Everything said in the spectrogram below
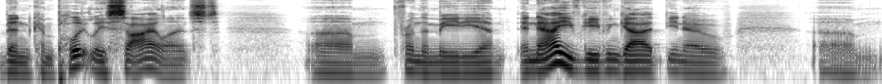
been completely silenced um, from the media, and now you've even got you know um,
